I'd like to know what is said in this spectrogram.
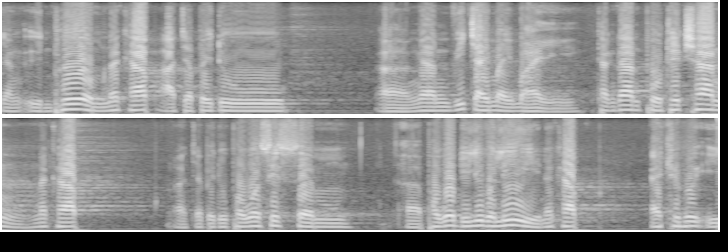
อย่างอื่นเพิ่มนะครับ อาจจะไปดูอ่างานวิจัยใหม่ ๆ ทางด้าน protection นะครับ อาจจะไปดู power system power delivery นะครับ IEEE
